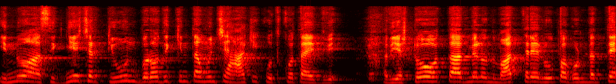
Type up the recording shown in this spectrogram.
ಇನ್ನೂ ಆ ಸಿಗ್ನೇಚರ್ ಟ್ಯೂನ್ ಬರೋದಕ್ಕಿಂತ ಮುಂಚೆ ಹಾಕಿ ಕೂತ್ಕೋತಾ ಇದ್ವಿ. ಅದು ಎಷ್ಟೋ ಹೊತ್ತಾದ್ಮೇಲೆ ಒಂದು ಮಾತ್ರೆ ರೂಪಗೊಂಡಂತೆ,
